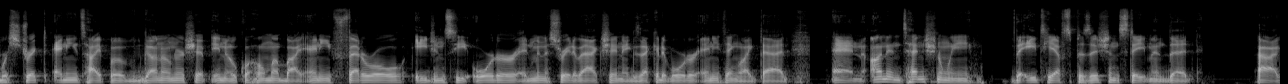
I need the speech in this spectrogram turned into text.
restrict any type of gun ownership in Oklahoma by any federal agency order, administrative action, executive order, anything like that. And unintentionally, the ATF's position statement that uh,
